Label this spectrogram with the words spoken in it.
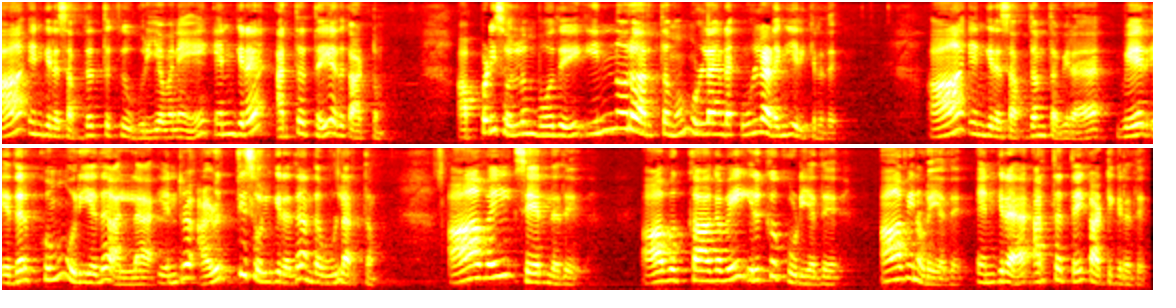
ஆ என்கிற சப்தத்துக்கு உரியவனே என்கிற அர்த்தத்தை அது காட்டும். அப்படி சொல்லும்போது இன்னொரு அர்த்தமும் உள்ளட உள்ளடங்கி இருக்கிறது ஆ என்கிற சப்தம் தவிர வேறு எதற்கும் உரியது அல்ல என்று அழுத்தி சொல்கிறது அந்த உள்ளர்த்தம். ஆவை சேர்ந்தது. ஆவுக்காகவே இருக்கக்கூடியது. ஆவினுடையது என்கிற அர்த்தத்தை காட்டுகிறது.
